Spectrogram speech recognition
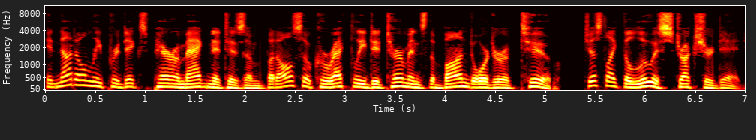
it not only predicts paramagnetism but also correctly determines the bond order of two, just like the Lewis structure did.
